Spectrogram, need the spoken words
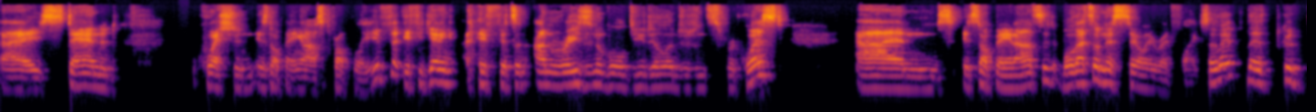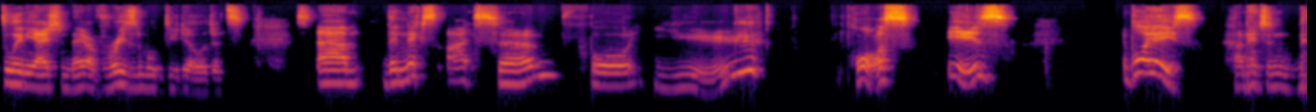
a standard question is not being asked properly. If if you're getting if it's an unreasonable due diligence request and it's not being answered, well, that's not necessarily a red flag. So there's good delineation there of reasonable due diligence. Um, the next item for you, of course, is employees. I mentioned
